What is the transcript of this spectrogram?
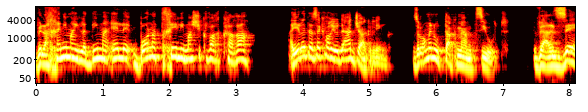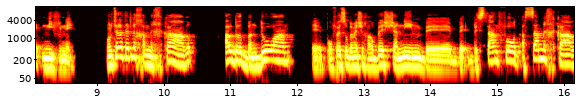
ולכן עם הילדים האלה, בוא נתחיל עם מה שכבר קרה. הילד הזה כבר יודע juggling, זה לא מנותק מהמציאות, ועל זה נבנה. אני רוצה לתת לך מחקר, אלברט בנדורה, פרופסור במשך הרבה שנים בסטנפורד, עשה מחקר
